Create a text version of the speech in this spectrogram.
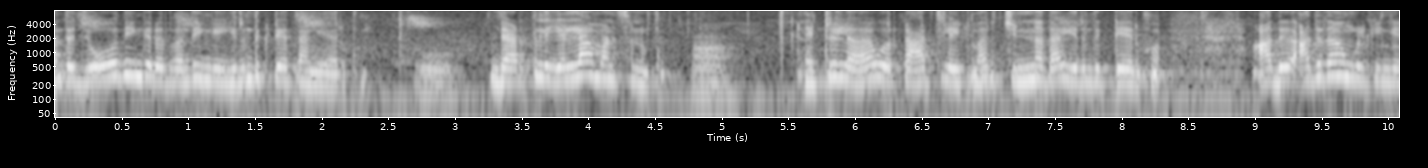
அந்த ஜோதிங்கிறது வந்து இங்கே இருந்துக்கிட்டே தாங்கய்யா இருக்கும். இந்த இடத்துல எல்லா மனுஷனுக்கும். நெற்றில் ஒரு டார்ச் லைட் மாதிரி சின்னதாக இருந்துக்கிட்டே இருக்கும். அது அதுதான் உங்களுக்கு இங்கே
